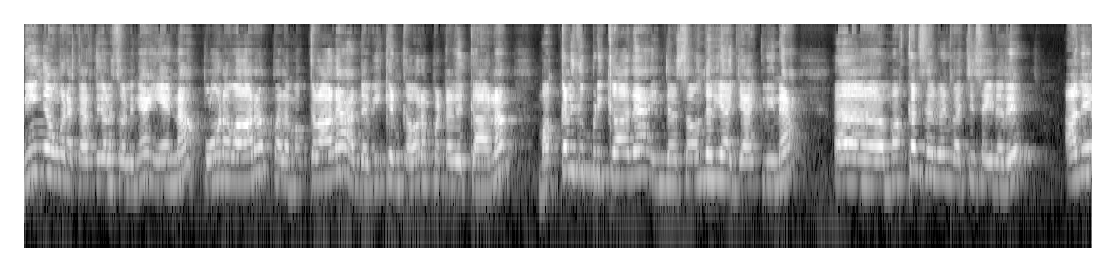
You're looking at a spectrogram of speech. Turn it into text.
நீங்க உங்களோட கருத்துக்களை சொல்லுங்க. ஏன்னா போன வாரம் பல மக்களால அந்த வீக்கெண்ட் கவரப்பட்டதுக்கு காரணம் மக்களுக்கு பிடிக்காத இந்த சௌந்தர்யா ஜாக்லினை மக்கள் செல்வன் வச்சு செய்தது. அதே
